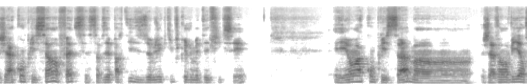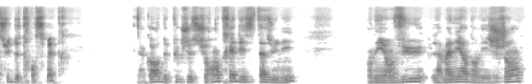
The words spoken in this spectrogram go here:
j'ai accompli ça, en fait, ça faisait partie des objectifs que je m'étais fixés. Et ayant accompli ça, ben, j'avais envie ensuite de transmettre. D'accord? Depuis que je suis rentré des États-Unis, en ayant vu la manière dont les gens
